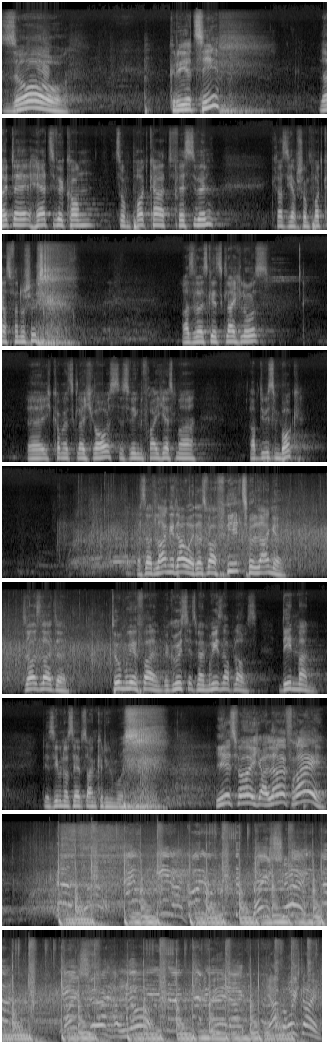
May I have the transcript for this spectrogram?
So, grüezi. Leute, herzlich willkommen zum Podcast Festival. Krass, ich habe schon Podcast vernuschelt. Also, es geht jetzt gleich los. Äh, ich komme jetzt gleich raus, deswegen frage ich erstmal, habt ihr ein bisschen Bock? Das hat lange gedauert, das war viel zu lange. So, also Leute, tut mir gefallen, begrüßt jetzt mit einem Riesenapplaus den Mann, der es immer noch selbst ankündigen muss. Hier ist für euch alle frei. Dankeschön. Dankeschön. Hallo. Vielen Dank. Ja, beruhigt euch.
